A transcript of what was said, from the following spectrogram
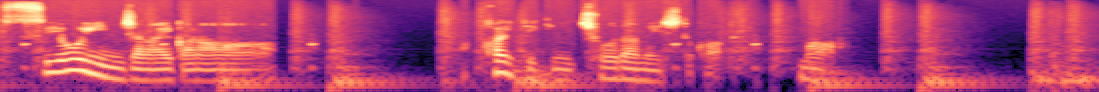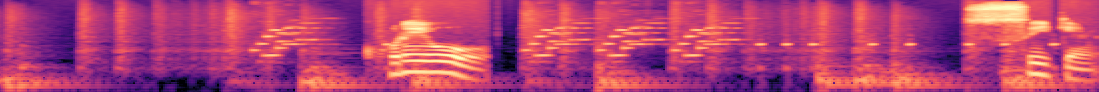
強いんじゃないかな。高い敵に超ダメージとか。まあ。これを、水剣、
